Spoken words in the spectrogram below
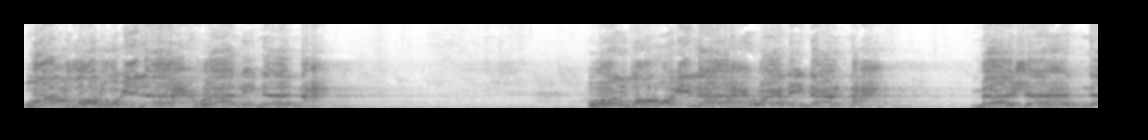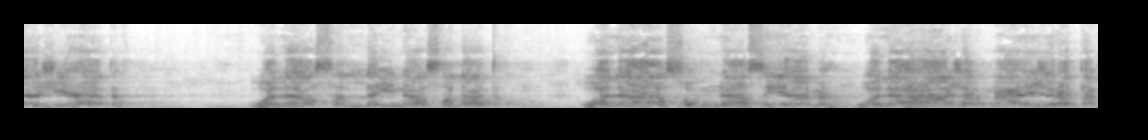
وانظروا إلى أحوالنا نحن. انظروا إلى أحوالنا نحن. ما جاهدنا جهاده ولا صلينا صلاته ولا صمنا صيامه ولا هاجرنا هجرته.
